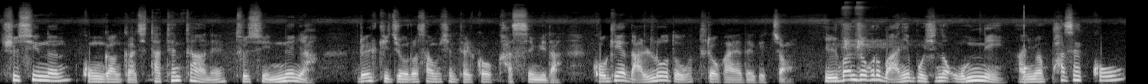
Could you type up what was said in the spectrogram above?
쉴 수 있는 공간까지 다 텐트 안에 둘 수 있느냐를 기준으로 삼으시면 될 것 같습니다. 거기에 난로도 들어가야 되겠죠. 일반적으로 많이 보시는 옴니 아니면 파세코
